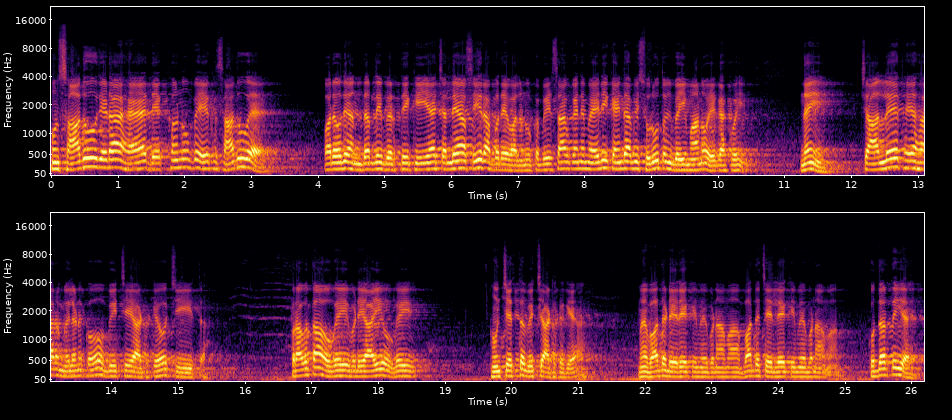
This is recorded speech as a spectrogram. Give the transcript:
ਹੁਣ ਸਾਧੂ ਜਿਹੜਾ ਹੈ, ਦੇਖਣ ਨੂੰ ਭੇਖ ਸਾਧੂ ਹੈ। ਪਰ ਉਹਦੇ ਅੰਦਰਲੀ ਬਿਰਤੀ ਕੀ ਹੈ? ਚੱਲਿਆ ਸੀ ਰੱਬ ਦੇ ਵੱਲ ਨੂੰ। ਕਬੀਰ ਸਾਹਿਬ ਕਹਿੰਦੇ, ਮੈਂ ਇਹ ਨਹੀਂ ਕਹਿੰਦਾ ਵੀ ਸ਼ੁਰੂ ਤੋਂ ਹੀ ਬੇਈਮਾਨ ਹੋਏਗਾ ਕੋਈ। ਨਹੀਂ, ਚਾਲੇ ਥੇ ਹਰ ਮਿਲਣ ਕੋ ਵਿਚੇ ਅਟਕਿਓ ਚੀਤ। ਪ੍ਰਵਤਾ ਹੋ ਗਈ, ਵਡਿਆਈ ਹੋ ਗਈ, ਹੁਣ ਚਿੱਤ ਵਿੱਚ ਅਟਕ ਗਿਆ। ਮੈਂ ਵੱਧ ਡੇਰੇ ਕਿਵੇਂ ਬਣਾਵਾਂ? ਵੱਧ ਚੇਲੇ ਕਿਵੇਂ ਬਣਾਵਾਂ? ਕੁਦਰਤੀ ਹੈ।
